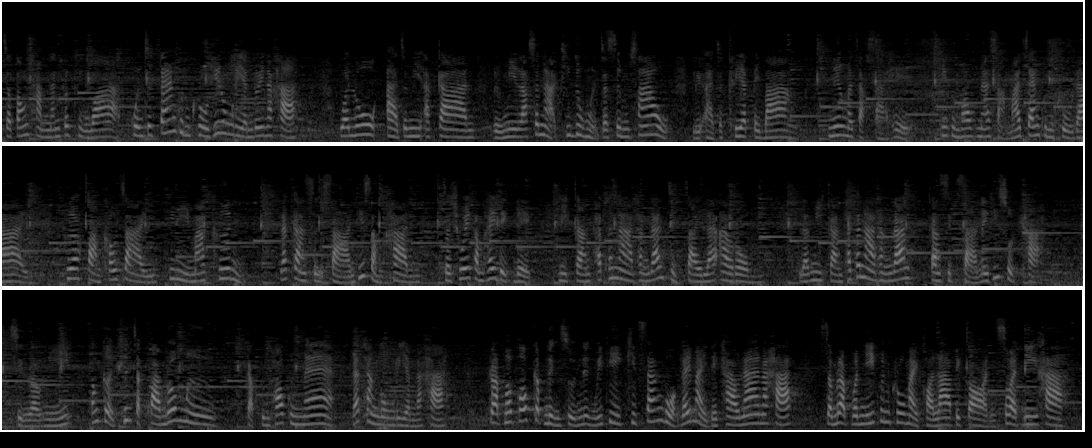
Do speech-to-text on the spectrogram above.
จะต้องทำนั่นก็คือว่าควรจะแจ้งคุณครูที่โรงเรียนด้วยนะคะ ว่าลูกอาจจะมีอาการหรือมีลักษณะที่ดูเหมือนจะซึมเศร้า หรืออาจจะเครียดไปบ้าง เนื่องมาจากสาเหตุที่คุณพ่อคุณแม่สามารถแจ้งคุณครูได้ เพื่อความเข้าใจที่ดีมากขึ้น และการสื่อสารที่สำคัญจะช่วยทำให้เด็กๆ มีการพัฒนาทางด้านจิตใจและอารมณ์ และมีการพัฒนาทางด้านการศึกษาในที่สุดค่ะ สิ่งเหล่านี้ต้องเกิดขึ้นจากความร่วมมือกับคุณพ่อคุณแม่และทางโรงเรียนนะคะ กลับมาพบกับ 101 วิธีคิดสร้างบวกได้ใหม่ในคราวหน้านะคะสำหรับวันนี้คุณครูใหม่ขอลาไปก่อน สวัสดีค่ะ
